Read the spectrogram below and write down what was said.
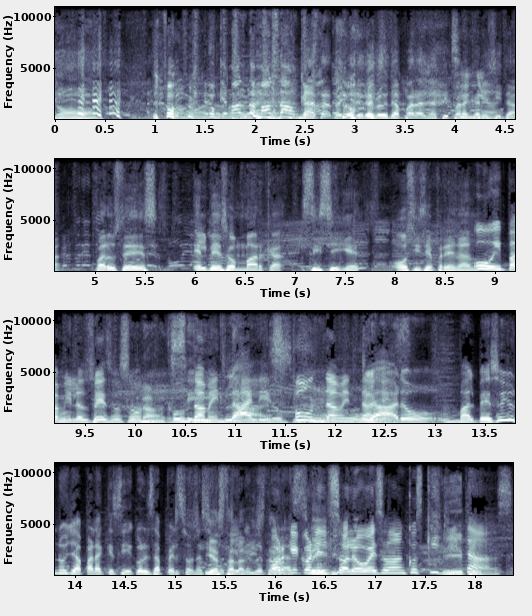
No. Nata, tengo una pregunta para Nati para Señor. Karencita. Para ustedes, ¿el beso marca si siguen o si se frenan? Uy, para mí los besos son Claro. fundamentales, Sí, fundamentales. Claro, un mal beso y uno ya para que sigue con esa persona. Y no hasta la vista. Porque con el Baby. solo beso dan cosquillitas.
